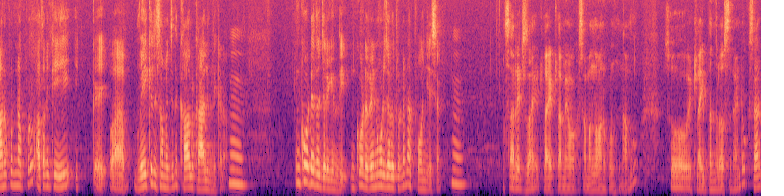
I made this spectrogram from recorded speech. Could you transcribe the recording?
అనుకున్నప్పుడు అతనికి వెహికల్కి సంబంధించిన కాలు కాలింది ఇక్కడ. ఇంకోటి ఏదో జరిగింది. ఇంకోటి రెండు మూడు జరుగుతుంటే నాకు ఫోన్ చేశారు. సార్ ఇట్లా ఇట్లా ఇట్లా మేము ఒక సంబంధం అనుకుంటున్నాము. సో ఇట్లా ఇబ్బందులు వస్తున్నాయంటే ఒకసారి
